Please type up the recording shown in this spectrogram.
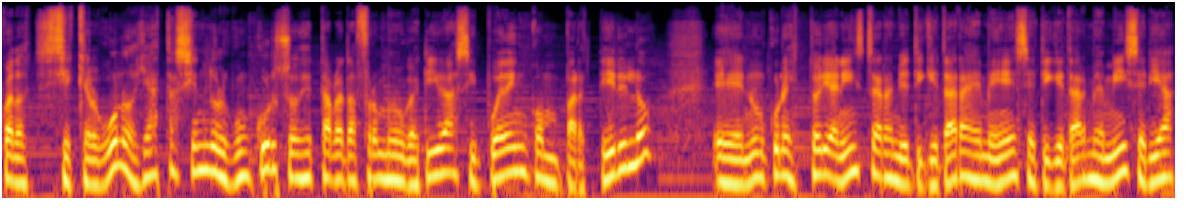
cuando si es que alguno ya está haciendo algún curso de esta plataforma educativa, si pueden compartirlo eh, en una historia en Instagram y etiquetar a MS, etiquetarme a mí, sería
